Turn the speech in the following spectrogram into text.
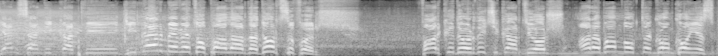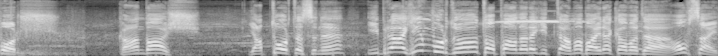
Jensen dikkatli. Gilerme ve top ağlarda 4-0. Farkı 4'e çıkartıyor. Arabam.com Konyaspor. Kaan Bağış yaptı ortasını. İbrahim vurdu. Top ağlara gitti ama bayrak havada. Offside.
